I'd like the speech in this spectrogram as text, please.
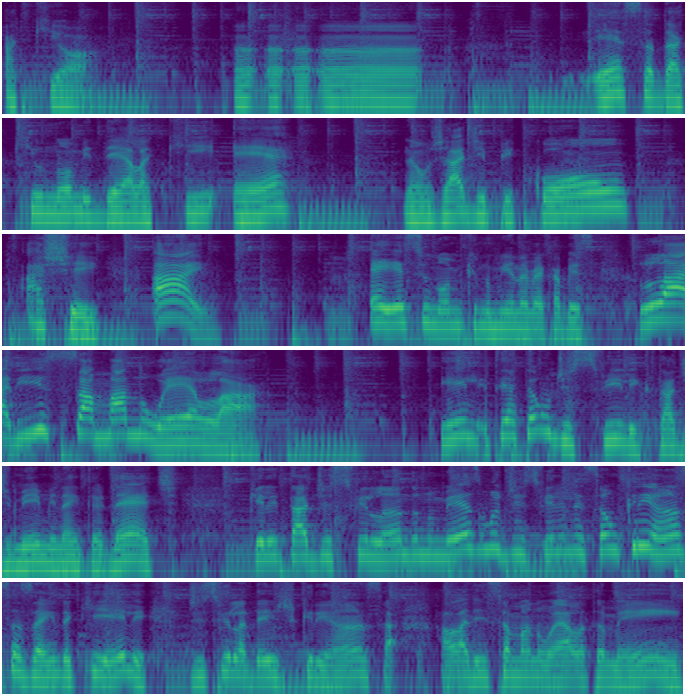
Aqui, ó. Ah, ah, ah. Essa daqui, o nome dela aqui é. Não, Jade Picon. Achei. Ai! É esse o nome que não vinha na minha cabeça. Larissa Manuela. Ele tem até um desfile que tá de meme na internet, que ele tá desfilando no mesmo desfile, eles são crianças ainda que ele, desfila desde criança. A Larissa Manuela também,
